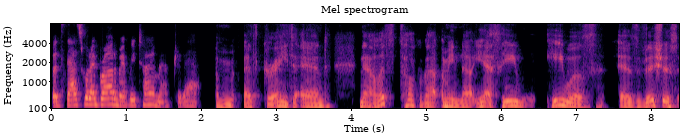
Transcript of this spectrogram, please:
But that's what I brought him every time after that. Um, that's great. And now let's talk about. I mean, uh, yes, he he was as vicious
